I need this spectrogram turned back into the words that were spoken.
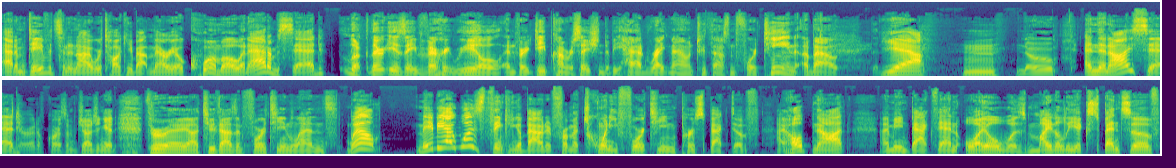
Adam Davidson and I were talking about Mario Cuomo, and Adam said, Look, there is a very real and very deep conversation to be had right now in 2014 about. Yeah, Mm, no. And then I said, of course, I'm judging it through a uh, 2014 lens. Well, maybe I was thinking about it from a 2014 perspective. I hope not. I mean, back then, oil was mightily expensive.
